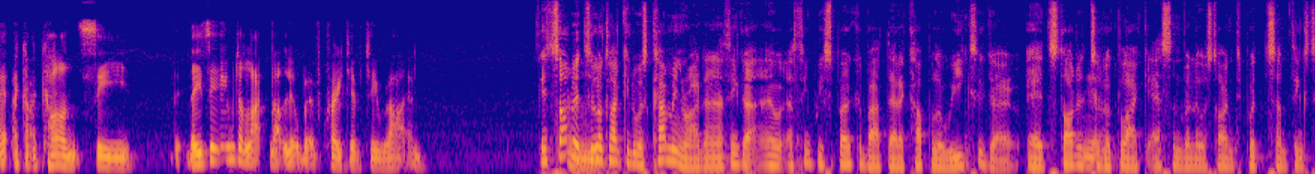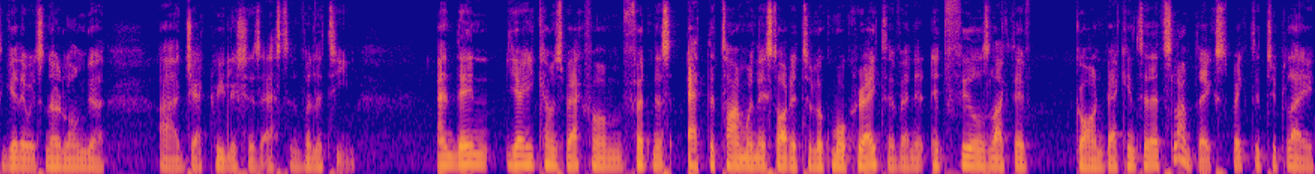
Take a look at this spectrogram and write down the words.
I, I, can't see. They seem to lack that little bit of creativity, Ryan. It started to look like it was coming right, and I think I, I, think we spoke about that a couple of weeks ago. It started yeah. to look like Aston Villa was starting to put some things together. It's no longer uh, Jack Grealish's Aston Villa team. And then, yeah, he comes back from fitness at the time when they started to look more creative, and it, it feels like they've gone back into that slump. They expected to play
